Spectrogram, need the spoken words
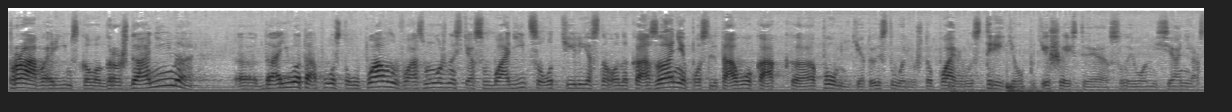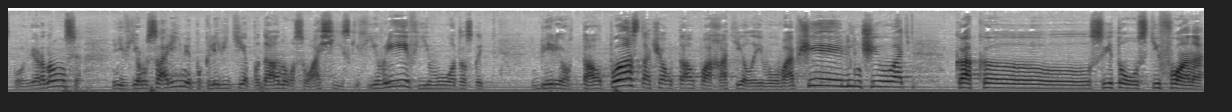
право римского гражданина – Э, дает апостолу Павлу возможность освободиться от телесного наказания после того, как, э, помните эту историю, что Павел из третьего путешествия своего миссионерского вернулся, и в Иерусалиме по клевете по доносу осийских евреев его, так сказать, берет толпа, сначала толпа хотела его вообще линчевать, как э, святого Стефана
